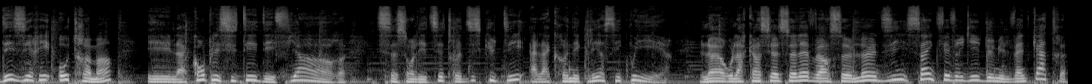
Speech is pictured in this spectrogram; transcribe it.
désirer autrement, et la complicité des fjords. Ce sont les titres discutés à la chronique Lire C'est Queer. L'heure où l'arc-en-ciel se lève en ce lundi 5 février 2024,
